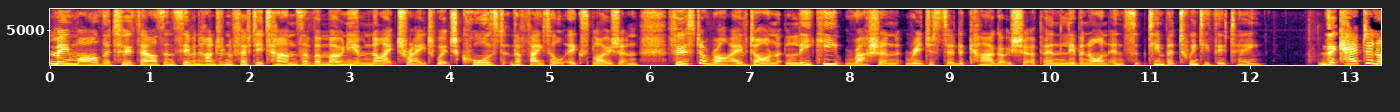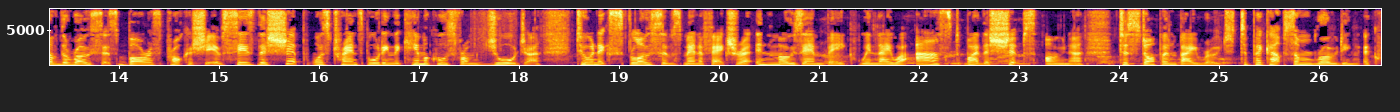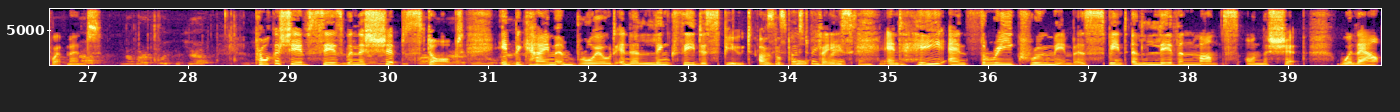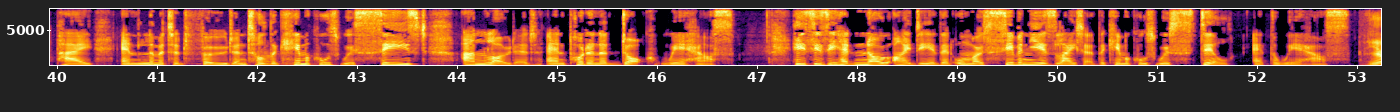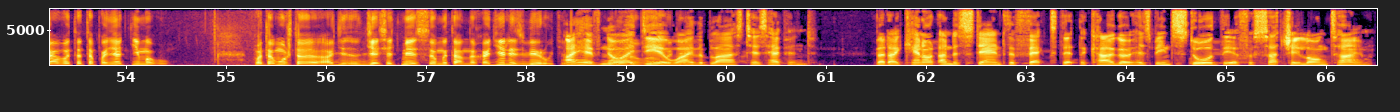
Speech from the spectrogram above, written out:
Meanwhile, the 2,750 tonnes of ammonium nitrate, which caused the fatal explosion, first arrived on leaky Russian registered cargo ship in Lebanon in September 2013. The captain of the Rhosus, Boris Prokoshev, says the ship was transporting the chemicals from Georgia to an explosives manufacturer in Mozambique when they were asked by the ship's owner to stop in Beirut to pick up some roading equipment. Prokoshev says when the ship stopped, it became embroiled in a lengthy dispute over port fees. And he and three crew members spent 11 months on the ship without pay and limited food until the chemicals were seized, unloaded, and put in a dock warehouse. He says he had no idea that almost seven years later the chemicals were still at the warehouse. Я вот это понять не могу. Потому что 10 месяцев мы там находились в Бейруте. I have no idea why the blast has happened, but I cannot understand the fact that the cargo has been stored there for such a long time.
